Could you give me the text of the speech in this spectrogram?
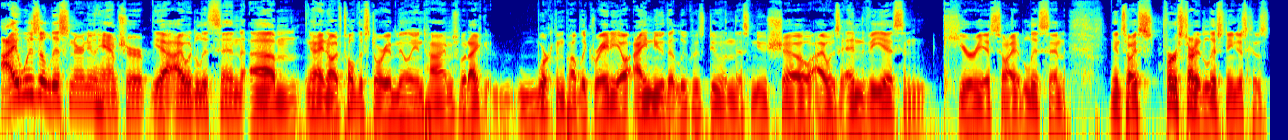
I was a listener in New Hampshire. Yeah, I would listen. Um, and I know I've told this story a million times, but I worked in public radio. I knew that Luke was doing this new show. I was envious and curious, so I'd listen. And so I first started listening just because,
